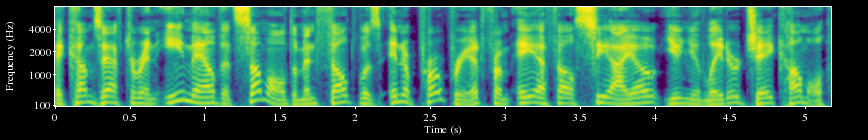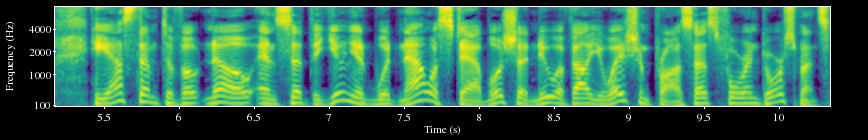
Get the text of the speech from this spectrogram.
It comes after an email that some aldermen felt was inappropriate from AFL CIO union leader Jake Hummel. He asked them to vote no and said the union would now establish a new evaluation process for endorsements.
